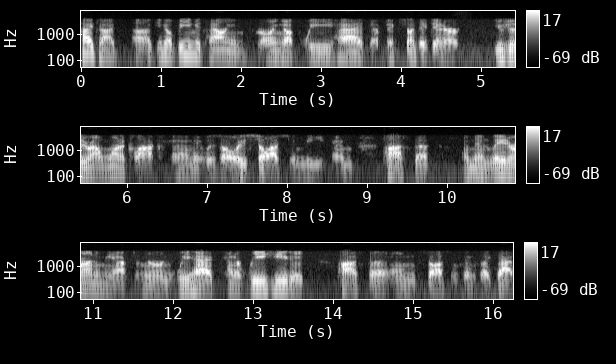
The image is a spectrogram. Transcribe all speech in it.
Hi, Todd. Uh, you know, being Italian, growing up, we had a big Sunday dinner, usually around one o'clock, and it was always sauce and meat and pasta. And then later on in the afternoon, we had kind of reheated pasta and sauce and things like that.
